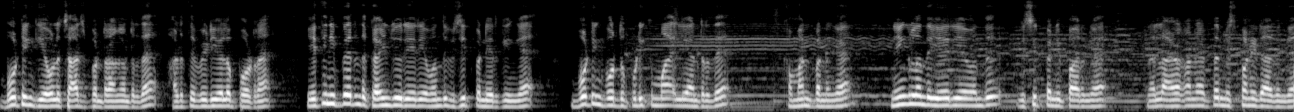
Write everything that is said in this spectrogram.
போட்டிங்க்கு எவ்வளோ சார்ஜ் பண்ணுறாங்கன்றத அடுத்த வீடியோவில் போடுறேன். எத்தனை பேர் இந்த கழிஞ்சூர் ஏரியா வந்து விசிட் பண்ணியிருக்கீங்க? போட்டிங் போகிறது பிடிக்குமா இல்லையான்றதை கமெண்ட் பண்ணுங்கள் நீங்களும் இந்த ஏரியா வந்து விசிட் பண்ணி பாருங்கள் நல்ல அழகான இடத்த மிஸ் பண்ணிடாதுங்க.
